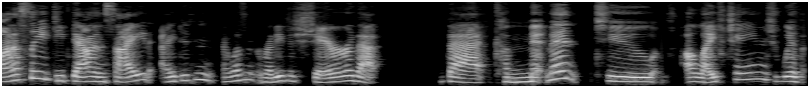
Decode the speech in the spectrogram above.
honestly, deep down inside, I didn't, I wasn't ready to share that that commitment to a life change with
